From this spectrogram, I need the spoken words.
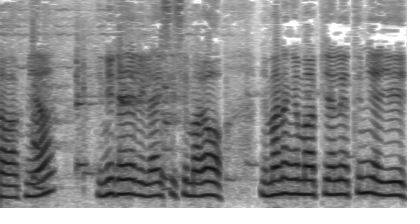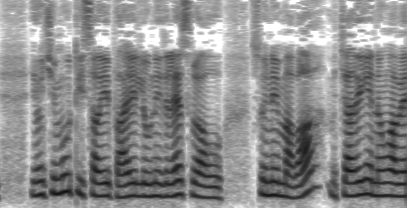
္ဂလာပါခင်ဗျာဒီနေ့တည်းရဲ့လေလိုက်စီစဉ်မှာတော့မြန်မာနိုင်ငံမှာပြန်လည်သင့်မြတ်ရေးယုံကြည်မှုတိဆောက်ရေးဘာတွေလိုနေသလဲဆိုတာကိုဆွေးနွေးမှာပါမကြသေးခင်တုန်းကပဲ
